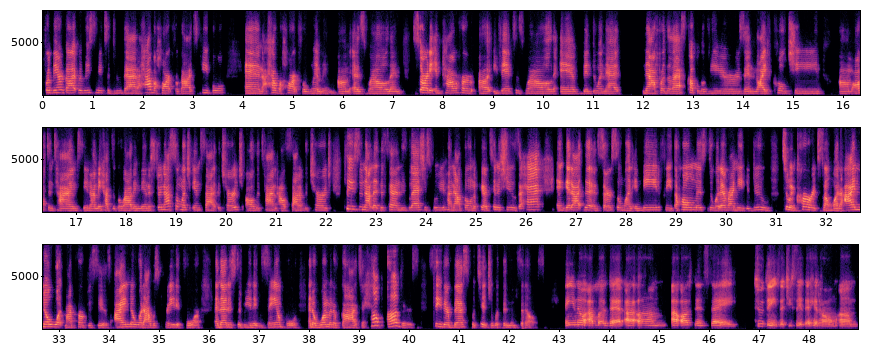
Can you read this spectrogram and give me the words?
from there, God released me to do that. I have a heart for God's people and I have a heart for women um, as well, and started Empower Her uh, events as well, and been doing that now for the last couple of years, and life coaching, Um, oftentimes, you know, I may have to go out and minister, not so much inside the church all the time, outside of the church. Please do not let this and these lashes fool you, honey. I'll throw on a pair of tennis shoes, a hat, and get out there and serve someone in need, feed the homeless, do whatever I need to do to encourage someone. I know what my purpose is. I know what I was created for, and that is to be an example and a woman of God to help others see their best potential within themselves. And you know, I love that. I um I often say two things that you said that hit home. Um,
